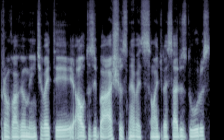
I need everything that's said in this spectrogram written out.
Provavelmente vai ter altos e baixos, né? Vai, são adversários duros.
